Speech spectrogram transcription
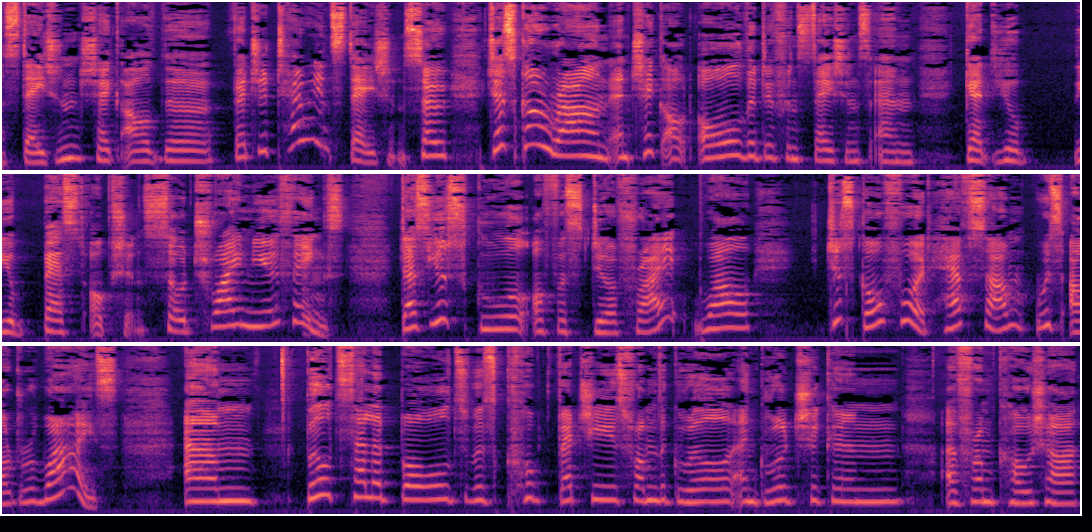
station check out the vegetarian station so just go around and check out all the different stations and get your your best options. So try new things. Does your school offer stir fry? Well, just go for it. Have some without rice. Um, build salad bowls with cooked veggies from the grill and grilled chicken uh, from kosher.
